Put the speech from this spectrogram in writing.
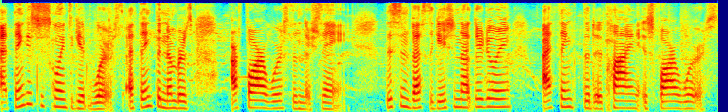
I think it's just going to get worse. I think the numbers are far worse than they're saying. This investigation that they're doing, I think the decline is far worse.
